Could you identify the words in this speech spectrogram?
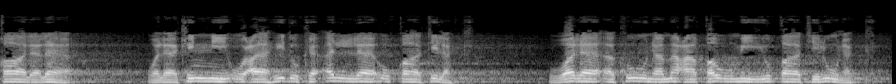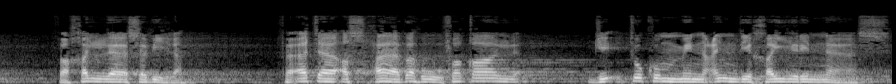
قال لا ولكني أعاهدك ألا أقاتلك ولا أكون مع قوم يقاتلونك. فخلى سبيله. فأتى أصحابه فقال جئتكم من عند خير الناس.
